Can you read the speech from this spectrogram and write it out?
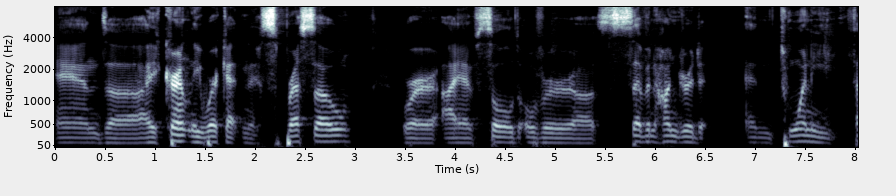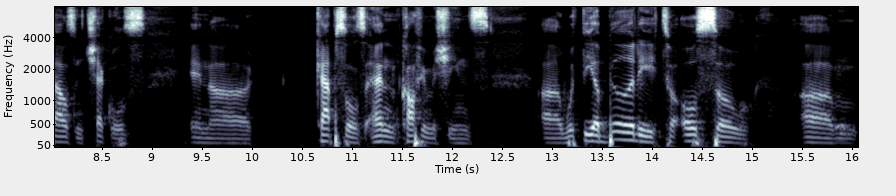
and uh, I currently work at Nespresso, where I have sold over uh, 720,000 shekels in uh, capsules and coffee machines, with the ability to also um,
